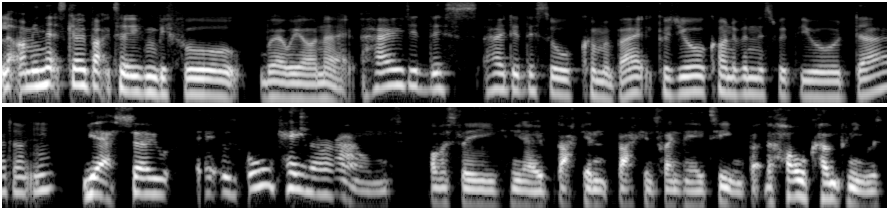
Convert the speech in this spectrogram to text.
I mean, let's go back to even before where we are now. How did this how did this all come about? Because you're kind of in this with your dad, aren't you? Yeah, so it was all came around, obviously, you know, back in back in 2018, but the whole company was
